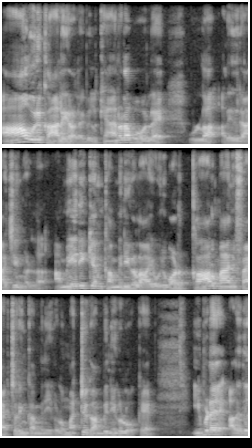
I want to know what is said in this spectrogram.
ആ ഒരു കാലയളവിൽ കാനഡ പോലെ ഉള്ള അതായത് രാജ്യങ്ങളിൽ അമേരിക്കൻ കമ്പനികളായ ഒരുപാട് കാർ മാനുഫാക്ചറിങ് കമ്പനികളും മറ്റു കമ്പനികളും ഒക്കെ ഇവിടെ അതായത്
